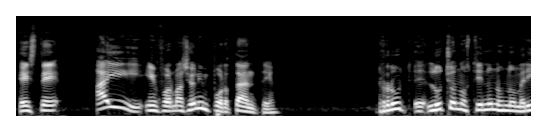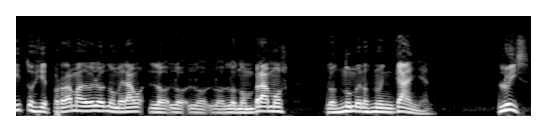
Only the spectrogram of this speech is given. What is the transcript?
este, hay información importante. Eh, Lucho nos tiene unos numeritos y el programa de hoy lo, numeramos- lo- lo- lo- lo- lo nombramos Los números no engañan. Luis,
